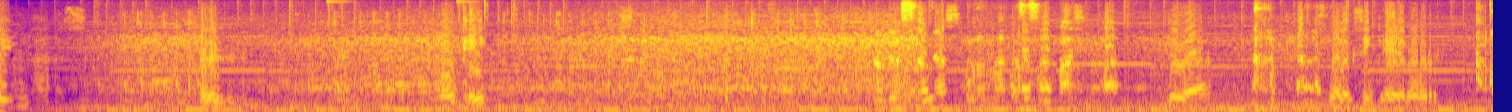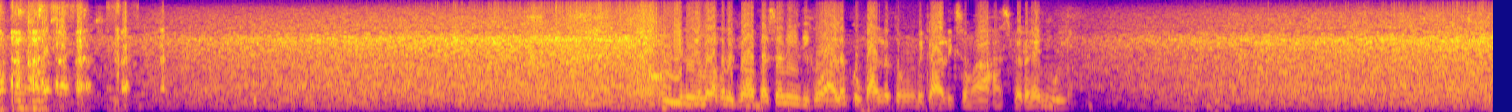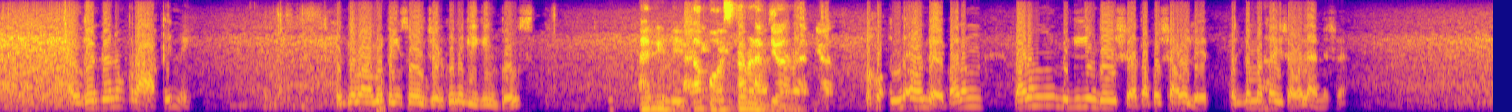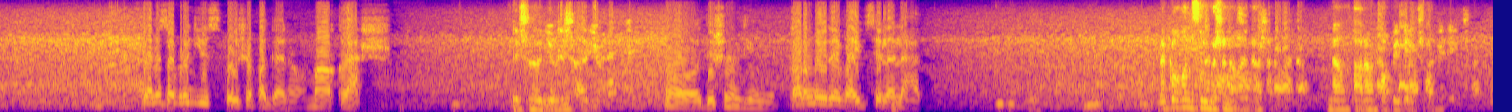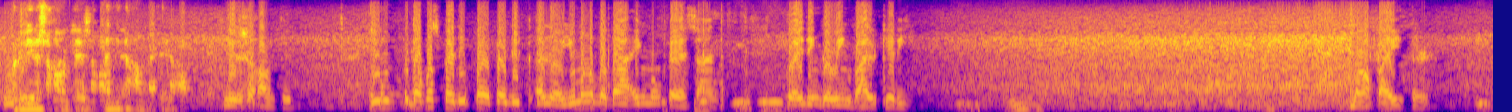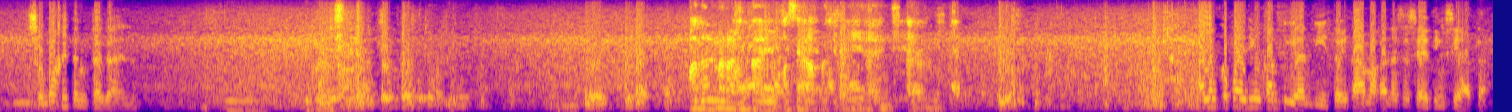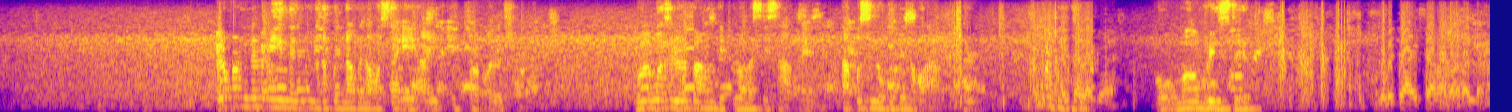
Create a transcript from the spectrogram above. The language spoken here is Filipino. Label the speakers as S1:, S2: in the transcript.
S1: Yung ahas. okay.
S2: Nagas, nagas. Parang nakasisipa.
S1: Di ba? Walang sync error. hindi na naman ako nagbabasa na hindi ko alam kung paano tong mechanics ng ahas. Pero anyway. Ang ganda ng Kraken eh. Pag namamatay yung soldier ko, nagiging ghost.
S2: Ay, really? Tapos, permanent yun.
S1: Oo, no, hindi. Parang, parang nagiging ghost siya, tapos siya ulit. Pag namatay siya, wala na siya. Pero sobrang useful siya pag ano, mga clash.
S2: Additional unit.
S1: Oo, additional unit. Parang may revive sila lahat.
S2: Nagko-consume ba siya ng ano? Ng parang population? Or hindi na siya counted? Ah, Hindi na counted.
S1: Hindi na siya counted. Yung, tapos pwede, pwede, ano, yung mga babaeng mong peasant, pwedeng gawing Valkyrie. Mga fighter. So, bakit ang tagal?
S2: Dahil marami tayo kasi apat yung AI. I don't know.
S1: Alam ko pwedeng kampihan dito, eh, tama ka na sa settings yata.
S2: Pero kung na may nakapaglaban ako sa AI for all siya. Gumawa sila ng parang diplomacy sa akin. Tapos sinugod din ako after.
S1: Ay talaga?
S2: Oo, mga wasted.
S1: Nagkaisa ka na pala.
